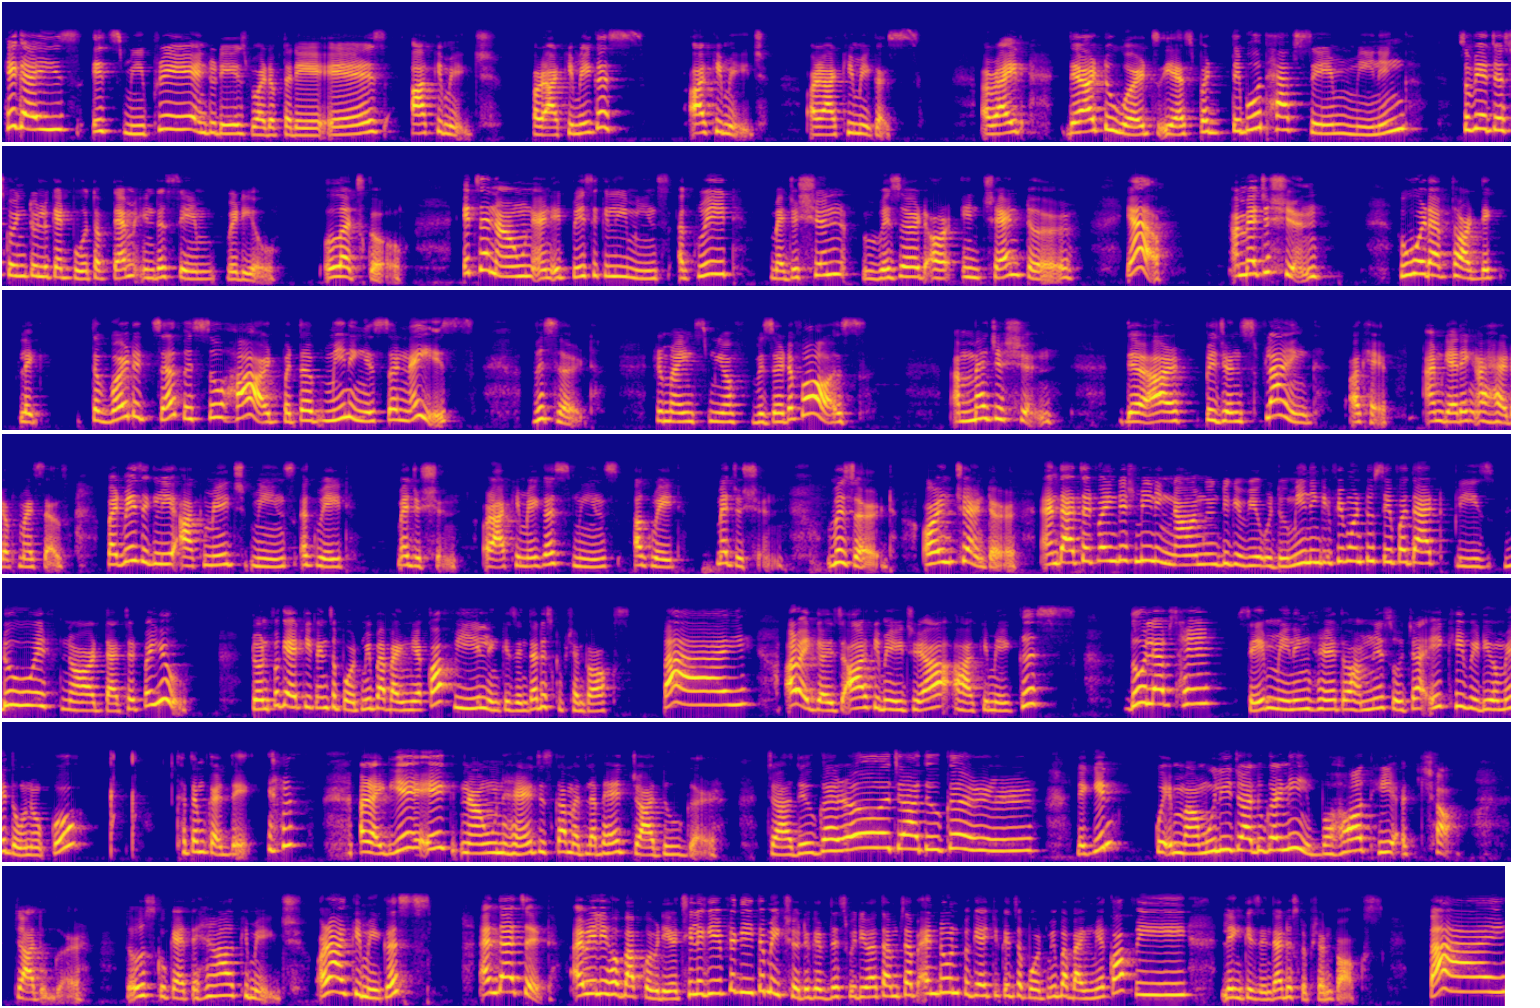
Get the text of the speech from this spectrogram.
Hey guys, it's me Pirah and today's word of the day is Archimage or Archimagus. Archimage or Archimagus. Alright, there are two words, yes, but they both have same meaning. So we are just going to look at both of them in the same video. Let's go. It's a noun and it basically means a great magician, wizard or enchanter. Yeah, a magician who would have thought they like the word itself is so hard but the meaning is so nice. Wizard reminds me of wizard of oz. A magician. There are pigeons flying. Okay i'm getting ahead of myself. But basically archimage means a great magician or archimagus means a great magician. Wizard or enchanter. And that's it for English meaning. Now I'm going to give you Urdu meaning. If you want to say for that, please do. If not, that's it for you. Don't forget you can support me by buying me a coffee. Link is in the description box. Bye. Alright guys, Archimage या Archimagus दो लफ्ज हैं same meaning है तो हमने सोचा एक ही video में दोनों को ख़त्म कर दे राइट right, ये एक नाउन है जिसका मतलब है जादूगर जादूगर, ओ जादूगर। लेकिन कोई मामूली जादूगर नहीं, बहुत ही अच्छा जादूगर। तो उसको कहते हैं आर्किमेज और archmagus. And that's it I really hope आपको वीडियो अच्छी लगी। इफ़ लगी तो make sure to give this video thumbs up and don't forget you can support me by buying me a coffee link is in the description box bye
